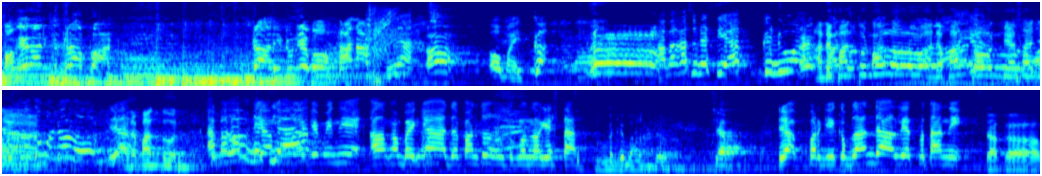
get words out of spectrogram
Pangeran kegelapan dari dunia bawah tanah. Nah, Ah, oh my god. ah. Apakah sudah siap? Kedua. Eh, Ada pantun dulu, ada pantun biasanya. Tunggu dulu. Ya. Ada pantun. Apakah sudah siap? game ini alangkah baiknya ada pantun untuk mengenal gestar. Siap. Ya, pergi ke Belanda lihat petani. Cakep.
